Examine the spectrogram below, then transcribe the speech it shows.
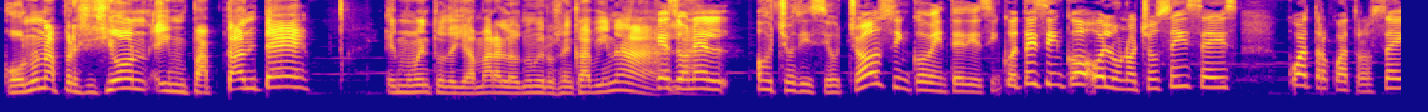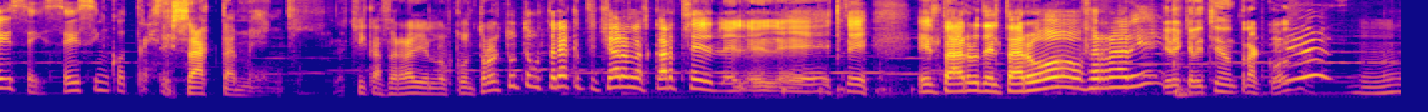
con una precisión impactante? Es momento de llamar a los números en cabina. Que son el 818-520-1055 o el 1866-446-6653. Exactamente. La chica Ferrari en los controles. ¿Tú te gustaría que te echaran las cartas el, el- el- este, el tarot del tarot, Ferrari? ¿Quiere que le echen otra cosa? Mm,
